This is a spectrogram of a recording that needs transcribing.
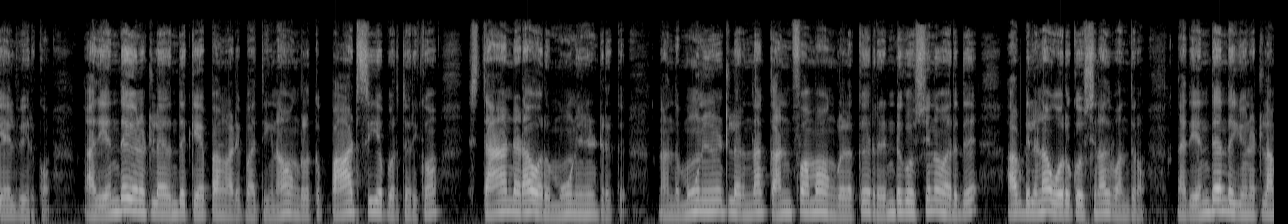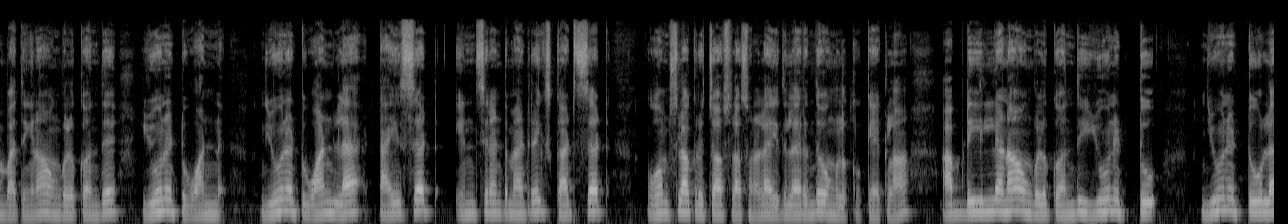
கேள்வி இருக்கும். அது எந்த யூனிட்ல இருந்து கேட்பாங்க அப்படி பார்த்தீங்கன்னா உங்களுக்கு பார்ட் சியை பொறுத்த வரைக்கும் ஸ்டாண்டர்டாக ஒரு மூணு யூனிட் இருக்குது அந்த மூணு யூனிட்ல இருந்தால் கன்ஃபார்மாக உங்களுக்கு ரெண்டு கொஸ்டினும் வருது. அப்படி இல்லைனா ஒரு கொஸ்டினாவது வந்துடும் அது எந்தெந்த யூனிட்லாம் பார்த்தீங்கன்னா உங்களுக்கு வந்து யூனிட் ஒன்று யூனிட் ஒனில் tie set incident matrix cut set ஓம்ஸ்லா கிரிச்சாப்ஸ்லா சொன்னல இதிலேருந்து உங்களுக்கு கேட்கலாம். அப்படி இல்லைனா உங்களுக்கு வந்து யூனிட் டூ யூனிட் டூவில்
